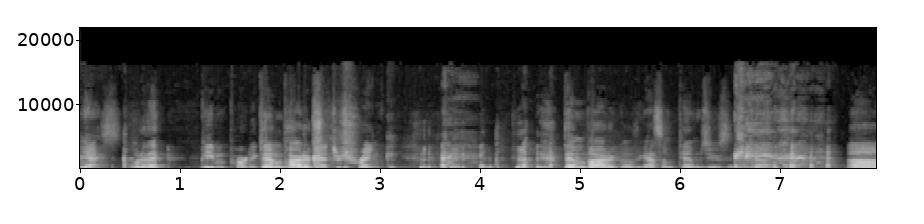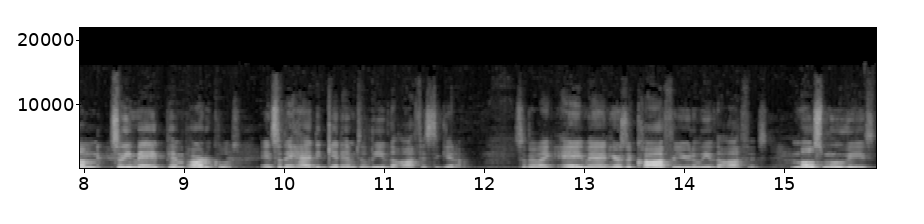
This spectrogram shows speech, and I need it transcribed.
Yes. What are they? Pym particles. Pym particles. Yeah, to shrink. Pym particles. You got some pimp juice in your cup. um, so he made Pym particles, and so they had to get him to leave the office to get them. So they're like, "Hey, man, here's a call for you to leave the office." Most movies,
